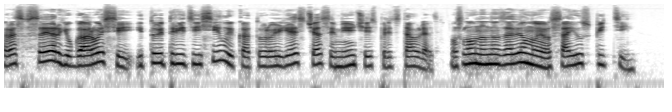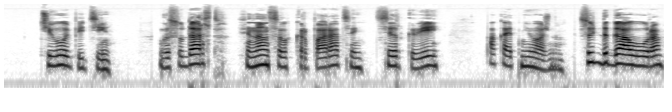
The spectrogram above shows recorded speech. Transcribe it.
РСФСР, Югороссии и той третьей силой, которую я сейчас имею честь представлять. Условно назовем ее «Союз пяти». Чего пяти? Государств, финансовых корпораций, церквей. Пока это не важно. Суть договора.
